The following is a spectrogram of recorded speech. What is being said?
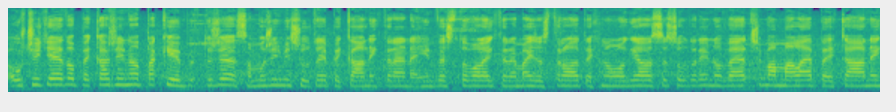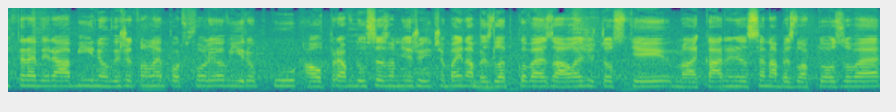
A určitě je to pekařina taky, protože samozřejmě jsou tady pekány, které neinvestovaly, které mají zastaralé technologie, ale se jsou tady nové, třeba malé pekány, které vyrábí neuvěřitelné portfolio výrobků a opravdu se zaměřují třeba i na bezlepkové záležitosti, mlékárny zase na bezlaktózové.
